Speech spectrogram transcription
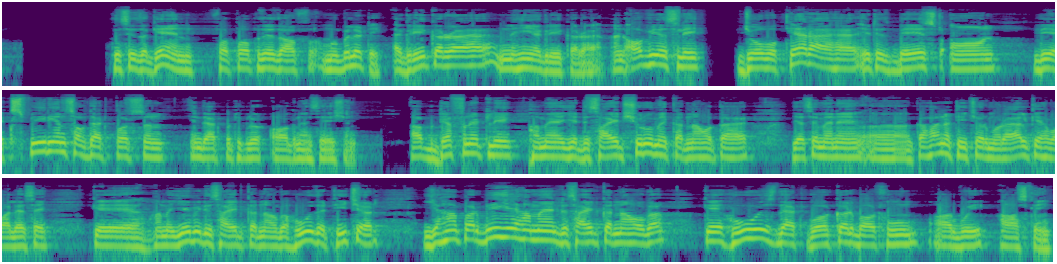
this is again for purpose of mobility agree کر رہا ہے نہیں agree کر رہا ہے and obviously جو وہ کہہ رہا ہے it is based on the experience of that person in that particular organisation اب ڈیفینیٹلی ہمیں یہ ڈیسائیڈ شروع میں کرنا ہوتا ہے جیسے میں نے کہا نا ٹیچر مرائل کے حوالے سے کہ ہمیں یہ بھی ڈیسائیڈ کرنا ہوگا ہو از اے ٹیچر یہاں پر بھی یہ ہمیں ڈیسائیڈ کرنا ہوگا کہ who is that worker about whom are we asking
